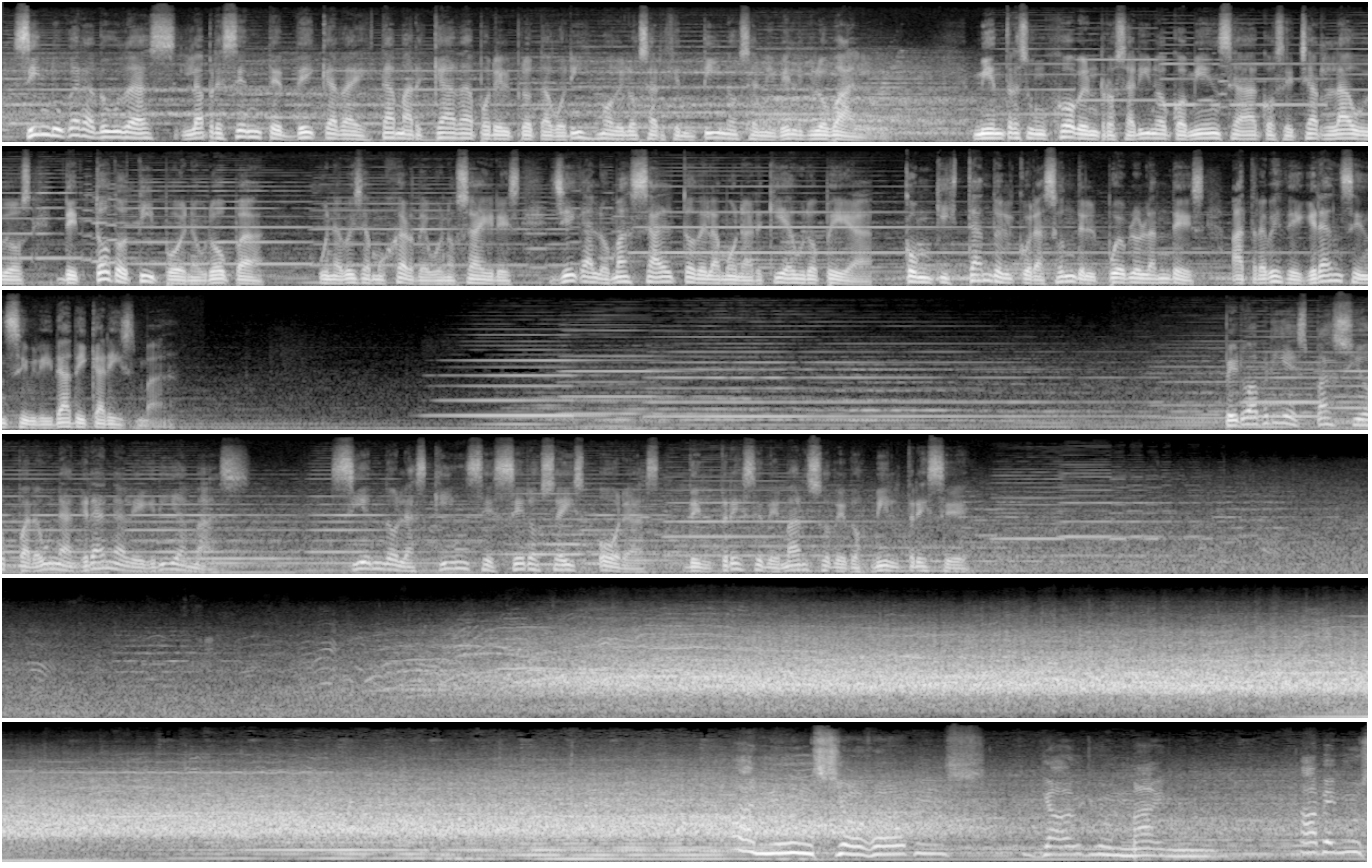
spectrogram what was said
Sin lugar a dudas, la presente década está marcada por el protagonismo de los argentinos a nivel global. Mientras un joven rosarino comienza a cosechar laudos de todo tipo en Europa, una bella mujer de Buenos Aires llega a lo más alto de la monarquía europea, conquistando el corazón del pueblo holandés a través de gran sensibilidad y carisma. Pero habría espacio para una gran alegría más. Siendo las 15.06 horas del 13 de marzo de 2013, Anuncio vobis Gaudium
